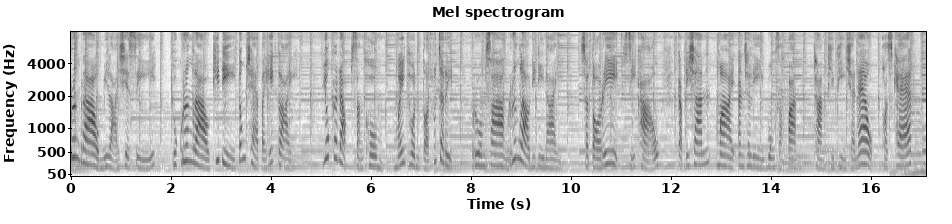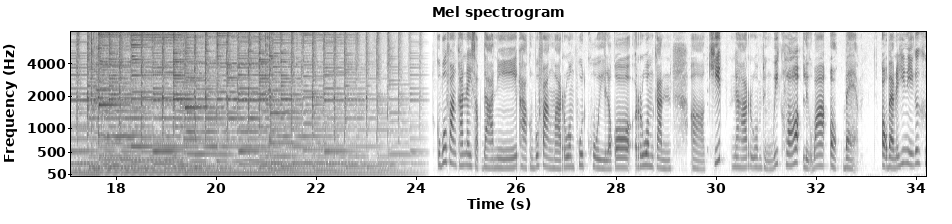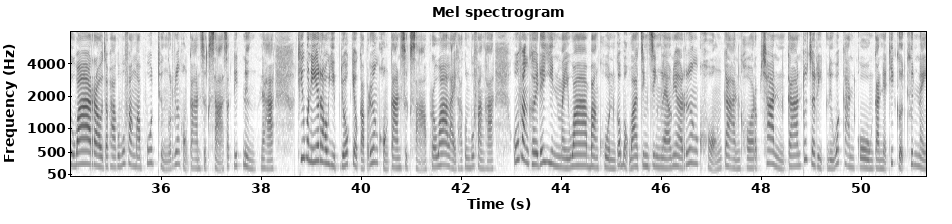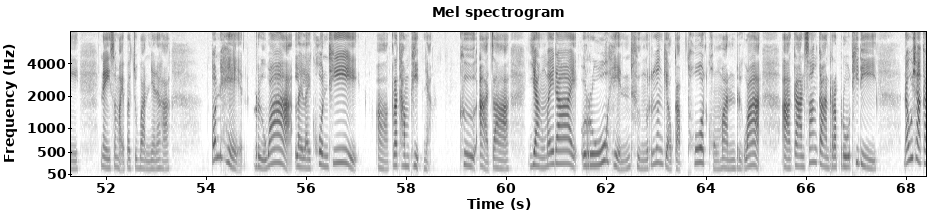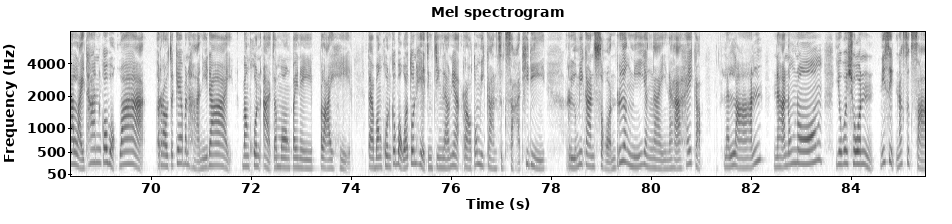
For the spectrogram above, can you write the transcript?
เรื่องราวมีหลายเฉดสี ทุกเรื่องราวที่ดีต้องแชร์ไปให้ไกล ยกระดับสังคมไม่ทนต่อทุจริต รวมสร้างเรื่องราวดีๆในสตอรี่สีขาว กับดิฉันมายอัญชลีวงสัมปันธ์ทาง TP Channel Podcast คุ คุณผู้ฟังคะในสัปดาห์นี้ พาคุณผู้ฟังมาร่วมพูดคุย แล้วก็ร่วมกันคิดนะคะรวมถึงวิเคราะห์หรือว่าออกแบบ ออกแบบในที่นี้ก็คือว่าเราจะพาคุณผู้ฟังมาพูดถึงเรื่องของการศึกษาสักนิดหนึ่งนะคะที่วันนี้เราหยิบยกเกี่ยวกับเรื่องของการศึกษา เพราะว่าอะไรคะคุณผู้ฟังคะคุณผู้ฟังเคยได้ยินไหมว่าบางคนก็บอกว่าจริง ๆ แล้วเนี่ยเรื่องของการคอร์รัปชันการทุจริต หรือว่าการโกงกันเนี่ยที่เกิดขึ้นในในสมัยปัจจุบันเนี่ยนะคะ ต้นเหตุหรือว่าหลาย ๆ คนที่กระทำผิดเนี่ยคืออาจจะยังไม่ได้รู้เห็นถึงเรื่องเกี่ยวกับโทษของมัน หรือว่าอ่าการสร้างการรับรู้ที่ดี นักวิชาการหลายท่านก็บอกว่าเราจะแก้ปัญหานี้ได้ บางคนอาจจะมองไปในปลายเหตุ แต่บางคนก็บอกว่าต้นเหตุจริง ๆ แล้วเนี่ยเราต้องมีการศึกษาที่ดี หรือมีการสอนเรื่องนี้ยังไงนะคะ ให้กับ หลานๆนะคะน้องๆ เยาวชน นิสิตนักศึกษา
